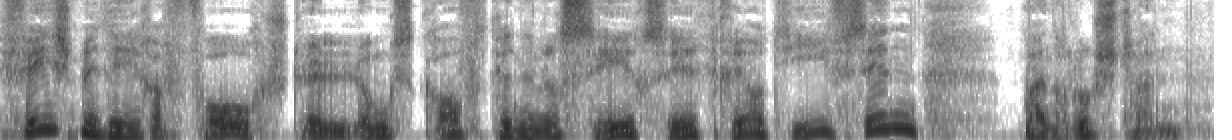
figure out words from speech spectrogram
Fest mit ihrer Vorstellungskraft können sehr, sehr kreativ sein, wenn ihr Lust habt.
